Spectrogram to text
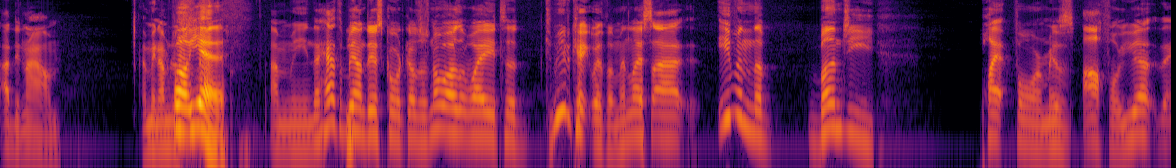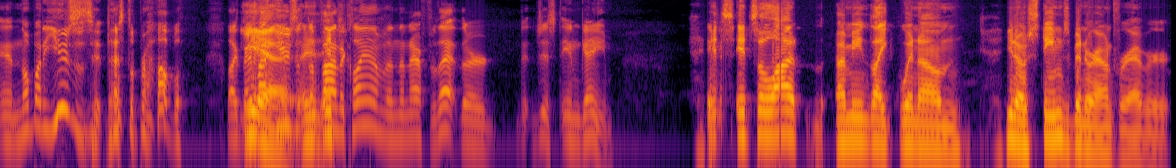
I deny them. I mean, I'm just, Well, yeah, I mean, they have to be on Discord because there's no other way to communicate with them unless I even the Bungie platform is awful. You have, and nobody uses it. That's the problem. Like they Yeah, might use it to it- find a clan, and then after that they're just in game. it's it's a lot. I mean, like when um, you know, Steam's been around forever,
